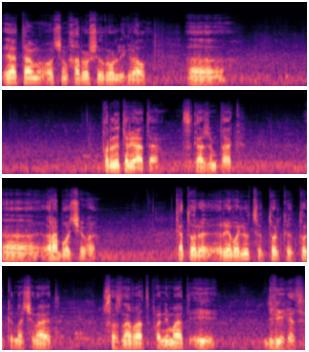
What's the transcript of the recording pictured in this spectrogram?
Я там очень хорошую роль играл пролетариата, скажем так, э, рабочего, который революцию только, только начинает сознавать, понимать и двигать.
